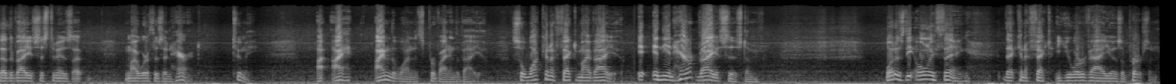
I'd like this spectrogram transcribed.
The other value system is uh, my worth is inherent to me. I, I I'm the one that's providing the value. So what can affect my value? In the inherent value system, what is the only thing that can affect your value as a person?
